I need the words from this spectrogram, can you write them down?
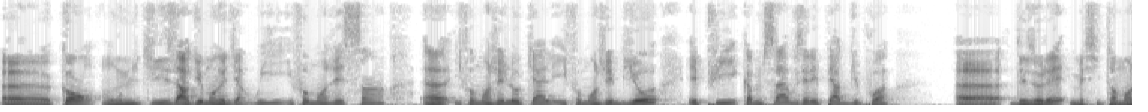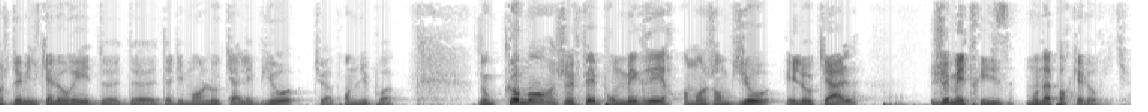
euh, quand on utilise l'argument de dire oui, il faut manger sain, euh, il faut manger local, il faut manger bio, et puis comme ça, vous allez perdre du poids. Euh, désolé, mais si tu manges 2000 calories d'aliments de, local et bio, tu vas prendre du poids. Donc comment je fais pour maigrir en mangeant bio et local? Je maîtrise mon apport calorique.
